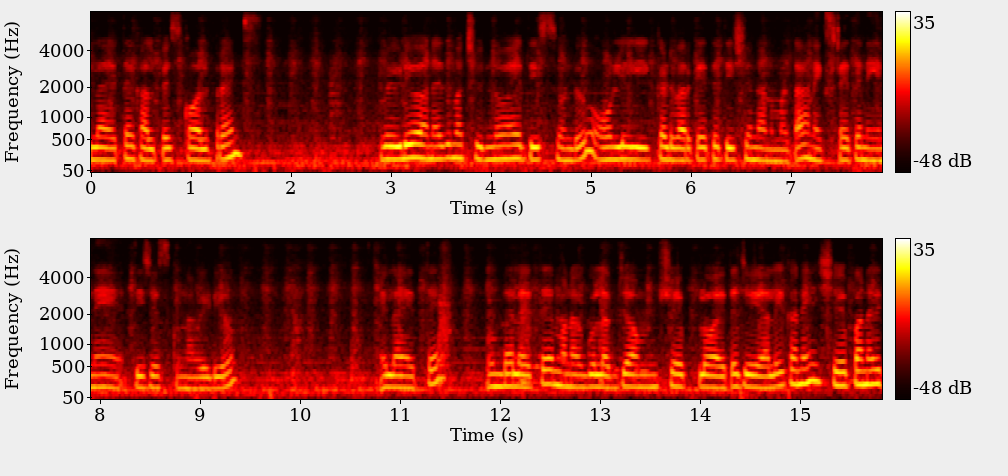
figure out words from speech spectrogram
ఇలా అయితే కలిపేసుకోవాలి ఫ్రెండ్స్. వీడియో అనేది మా చిన్నవే తీస్తుండు. ఓన్లీ ఇక్కడి వరకు అయితే తీసిండు అనమాట నెక్స్ట్ అయితే నేనే తీసేసుకున్న వీడియో. ఇలా అయితే ఉండలైతే మన గులాబ్ జామ్ షేప్లో అయితే చేయాలి. కానీ షేప్ అనేది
